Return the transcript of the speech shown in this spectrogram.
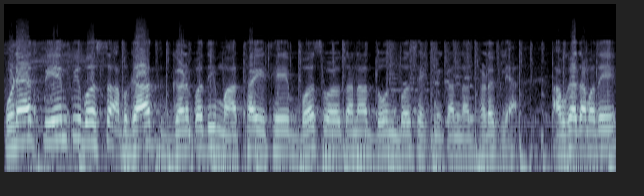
पुण्यात पीएमपी बसचा अपघात. गणपती माथा इथे बस वळवताना दोन बस एकमेकांना धडकल्या. अपघातामध्ये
